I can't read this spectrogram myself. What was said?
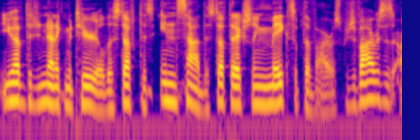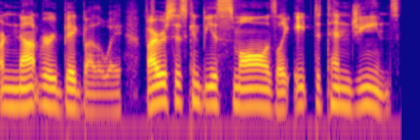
you have the genetic material, the stuff that's inside, the stuff that actually makes up the virus, which viruses are not very big, by the way. Viruses can be as small as like 8 to 10 genes.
